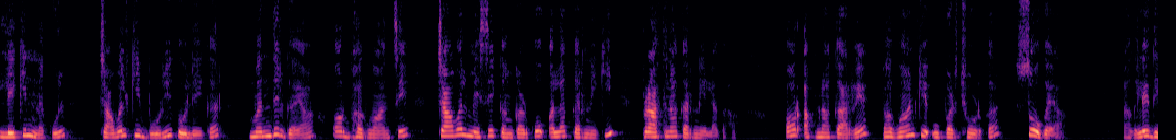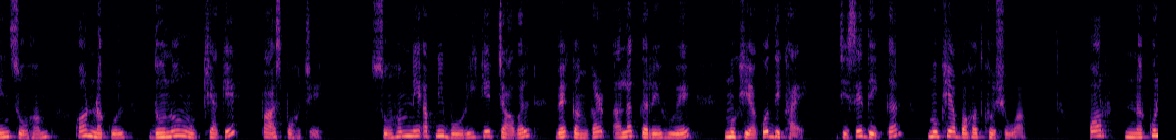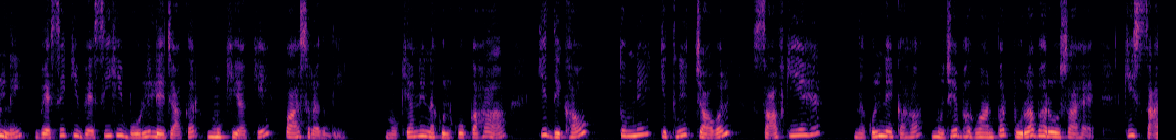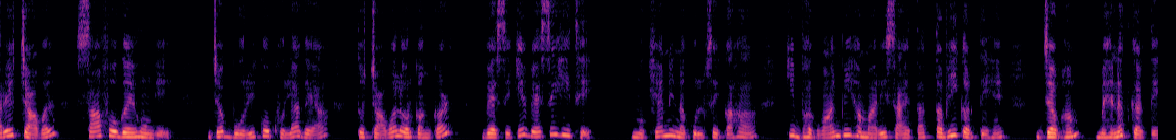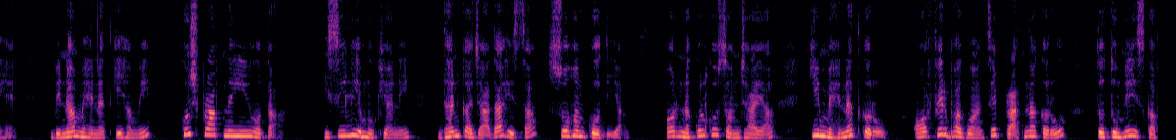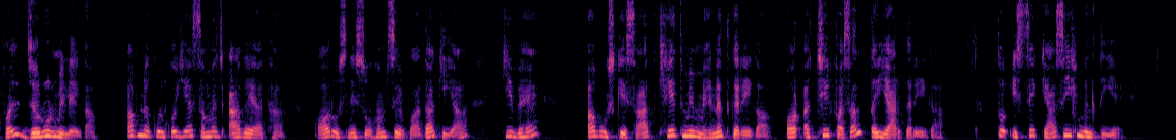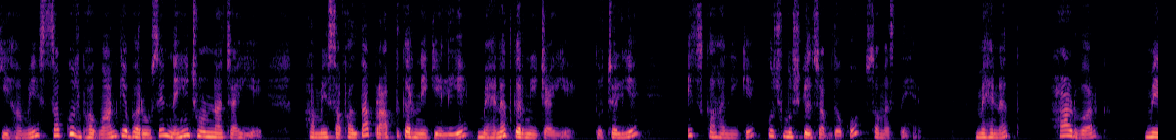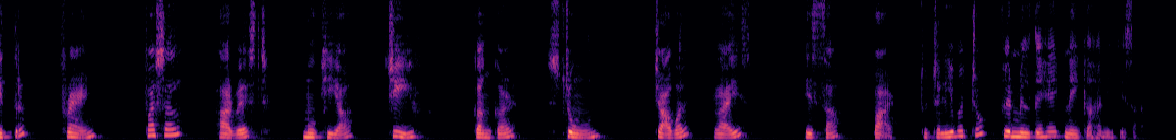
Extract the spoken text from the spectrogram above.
लेकिन नकुल चावल की बोरी को लेकर मंदिर गया और भगवान से चावल में से कंकड़ को अलग करने की प्रार्थना करने लगा और अपना कार्य भगवान के ऊपर छोड़कर सो गया। अगले दिन सोहम और नकुल दोनों मुखिया के पास पहुँचे। सोहम ने अपनी बोरी के चावल व कंकड़ अलग करे हुए मुखिया को दिखाए, जिसे देखकर मुखिया बहुत खुश हुआ। और नकुल ने वैसे की वैसी ही बोरी ले जाकर मुखिया के पास रख दी। मुखिया ने नकुल को कहा कि, दिखाओ, तुमने कितने चावल साफ़ किए हैं? नकुल ने कहा, मुझे भगवान पर पूरा भरोसा है कि सारे चावल साफ़ हो गए होंगे। जब बोरी को खोला गया तो चावल और कंकड़ वैसे के वैसे ही थे। मुखिया ने नकुल से कहा कि भगवान भी हमारी सहायता तभी करते हैं, जब हम मेहनत करते हैं। बिना मेहनत के हमें कुछ प्राप्त नहीं होता। इसीलिए मुखिया ने धन का ज़्यादा हिस्सा सोहम को दिया और नकुल को समझाया कि मेहनत करो और फिर भगवान से प्रार्थना करो तो तुम्हें इसका फल ज़रूर मिलेगा। अब नकुल को यह समझ आ गया था और उसने सोहम से वादा किया कि वह अब उसके साथ खेत में मेहनत करेगा और अच्छी फ़सल तैयार करेगा। तो इससे क्या सीख मिलती है कि हमें सब कुछ भगवान के भरोसे नहीं छोड़ना चाहिए। हमें सफलता प्राप्त करने के लिए मेहनत करनी चाहिए। तो चलिए इस कहानी के कुछ मुश्किल शब्दों को समझते हैं। मेहनत हार्डवर्क मित्र फ्रेंड फ़सल हार्वेस्ट मुखिया चीफ कंकड़ स्टोन चावल, राइस, हिस्सा, पार्ट। तो चलिए बच्चों, फिर मिलते हैं एक नई कहानी के साथ।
